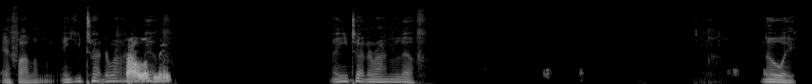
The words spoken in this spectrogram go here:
and follow me. And you turned around Follow and left. me. And you turned around and left. No way.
